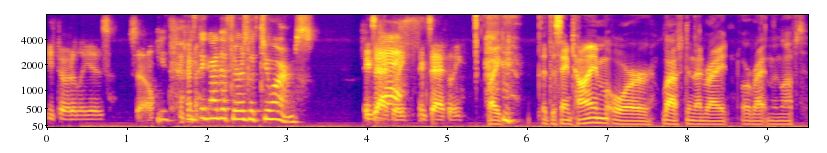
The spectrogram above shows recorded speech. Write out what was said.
he totally is. So He's, he's the guy that throws with two arms. exactly, Yes. exactly. like at the same time or left and then right or right and then left?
